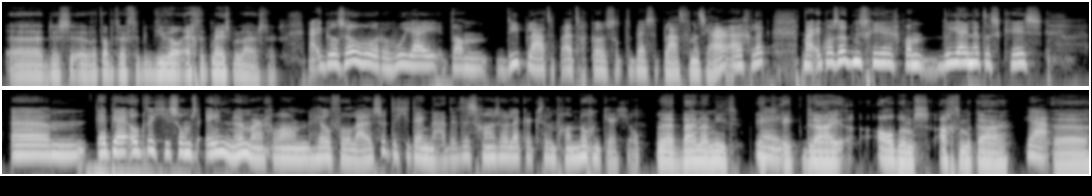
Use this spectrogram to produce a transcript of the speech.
Eh, dus wat dat betreft heb ik die wel echt het meest beluisterd. nou, ik wil zo horen hoe jij dan die plaat hebt uitgekozen tot de beste plaat van het jaar eigenlijk. Maar ik was ook nieuwsgierig van, doe jij net als Chris, ehm, heb jij ook dat je soms één nummer gewoon heel veel luistert? Dat je denkt, nou, dit is gewoon zo lekker, ik zet hem gewoon nog een keertje op. Nee, bijna niet. Nee. Ik, ik draai albums achter elkaar. Ja, Eh,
